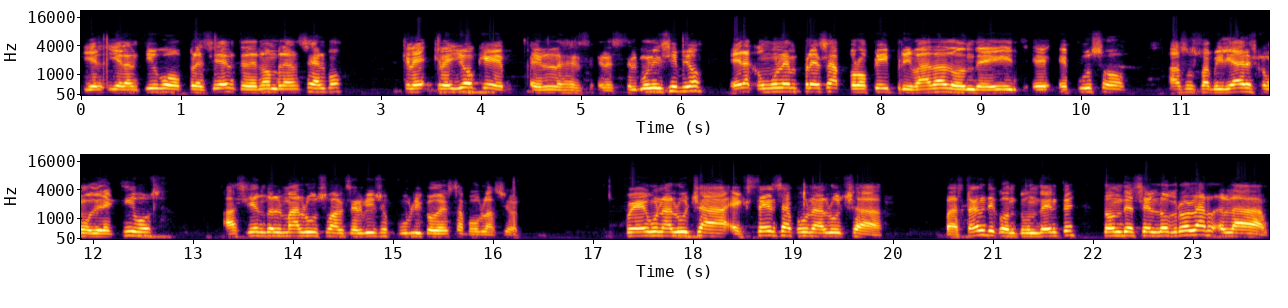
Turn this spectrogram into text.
y el, y el antiguo presidente de nombre Anselmo cre- creyó que el, el- el municipio era como una empresa propia y privada donde eh, eh, puso a sus familiares como directivos, haciendo el mal uso al servicio público de esta población. Fue una lucha extensa, fue una lucha bastante contundente, donde se logró la, la,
